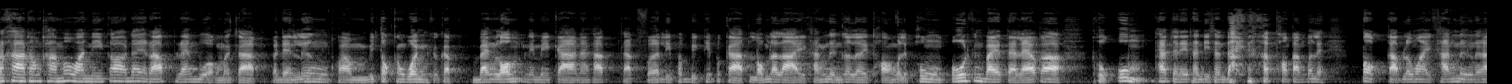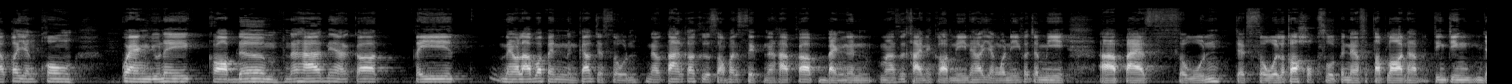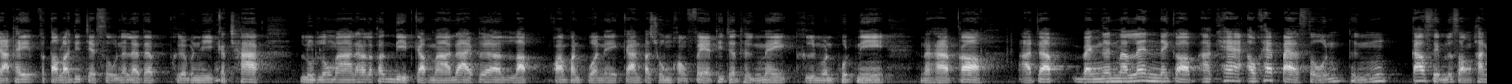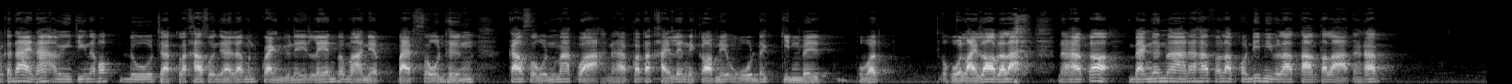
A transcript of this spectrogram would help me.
ราคาทองคำเมื่อวานนี้ก็ได้รับแรงบวกมาจากประเด็นเรื่องความวิตกกังวลเกี่ยวกับแบงก์ล้มในอเมริกานะครับ จาก First Republic ที่ประกาศล้มละลายอีกครั้งหนึ่งก็เลยทองก็เลยพุ่งปูดขึ้นไปแต่แล้วก็ถูกอุ้มแทบจะในทันทีทันใดนะครับทองคำก็เลยตกกลับลงมาอีกครั้งหนึ่งนะครับ ก็ยังคงแกว่งอยู่ในกรอบเดิมนะฮะเนี่ยก็ตี แนวรับว่าเป็น 1970 แนวต้านก็คือ 2010 นะครับ ก็แบ่งเงินมาซื้อขายในกรอบนี้นะครับ อย่างวันนี้ก็จะมี 80 70 แล้วก็ 60 เป็นแนว stop loss นครับ จริงๆ อยากให้ stop loss ที่ 70 นั่นแหละ แต่เผื่อมันมีกระชากหลุดลงมานะครับ แล้วก็ดีดกลับมาได้เพื่อรับความผันผวนในการประชุมของเฟดที่จะถึงในคืนวันพุธนี้นะครับ ก็อาจจะแบ่งเงินมาเล่นในกรอบอแค่เอาแค่ 80 ถึง 90 หรือ 2,000 ก็ได้นะ เอาจริงๆนะเพราะดูจากราคาส่วนใหญ่แล้วมันแกว่งอยู่ในเลนประมาณเนี่ย80 ถึง 90 มากกว่านะครับ ก็ถ้าใครเล่นในกรอบนี้โอ้โหได้กินไปผมว่าโอ้โหหลายรอบแล้วล่ะนะครับ ก็แบ่งเงินมานะครับสำหรับคนที่มีเวลาตามตลาดนะครับ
